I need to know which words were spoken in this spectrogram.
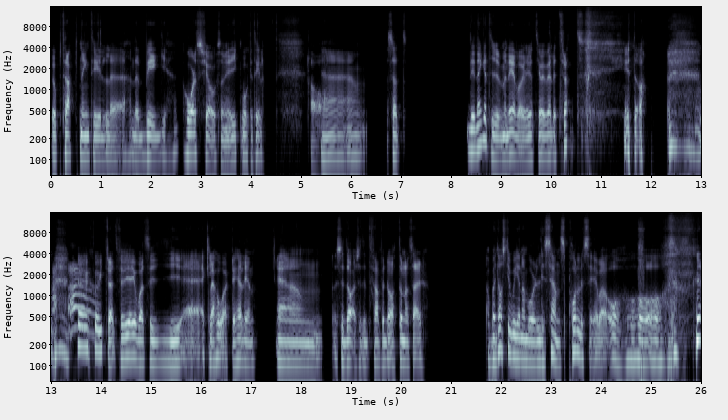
upptrappning till uh, The Big Horse Show som vi gick, åkte till. Ja. Eh, så att det negativa med det var ju att jag är väldigt trött idag. Jag är sjukt trött för vi har jobbat så jäkla hårt i helgen. Um, så idag har jag suttit framför datorn och så här. Ja, men idag ska vi gå igenom vår licenspolicy. Jag bara åh. åh, åh.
